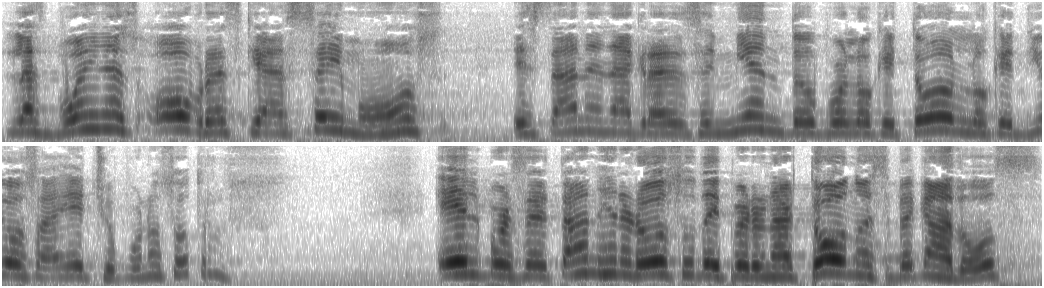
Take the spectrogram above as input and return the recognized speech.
Las buenas obras que hacemos están en agradecimiento por lo que todo lo que Dios ha hecho por nosotros. Él por ser tan generoso de perdonar todos nuestros pecados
